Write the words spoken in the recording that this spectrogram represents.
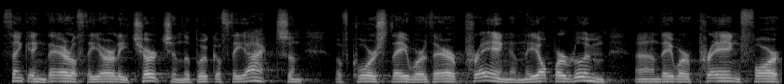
thinking there of the early church in the book of the Acts, and of course, they were there praying in the upper room, and they were praying for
